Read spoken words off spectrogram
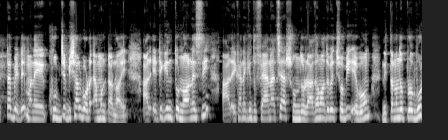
একটা বেডে মানে খুব যে বিশাল বড় এমনটা নয়। আর এটি কিন্তু নন এসি আর এখানে কিন্তু ফ্যান আছে, আর সুন্দর রাধা মাধবের ছবি এবং নিত্যানন্দ প্রভুর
